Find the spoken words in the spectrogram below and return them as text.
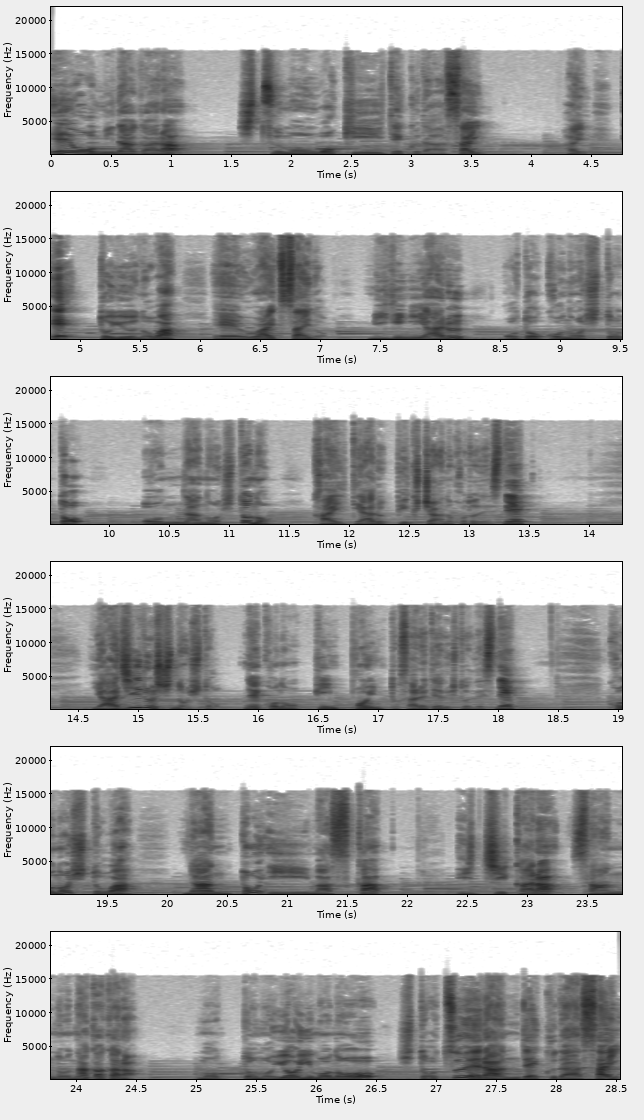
絵を見ながら質問を聞いてください。はい、絵というのは、えー、right side 右にある男の人と女の人の書いてあるピクチャーのことですね。矢印の人、ね、このピンポイントされてる人ですね。この人は何と言いますか ?1 から3の中から最も良いものを一つ選んでください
